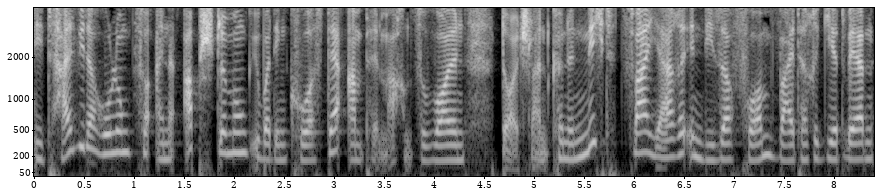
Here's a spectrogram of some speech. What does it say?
die Teilwiederholung zu einer Abstimmung über den Kurs der Ampel machen zu wollen. Deutschland könne nicht zwei Jahre in dieser Form weiter regiert werden,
